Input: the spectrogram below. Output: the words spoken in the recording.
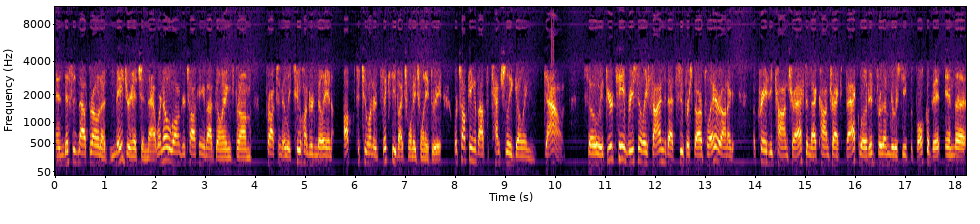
And this has now thrown a major hitch in that. We're no longer talking about going from approximately 200 million up to 260 by 2023. We're talking about potentially going down. So if your team recently signed that superstar player on a, a crazy contract and that contract's backloaded for them to receive the bulk of it in the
